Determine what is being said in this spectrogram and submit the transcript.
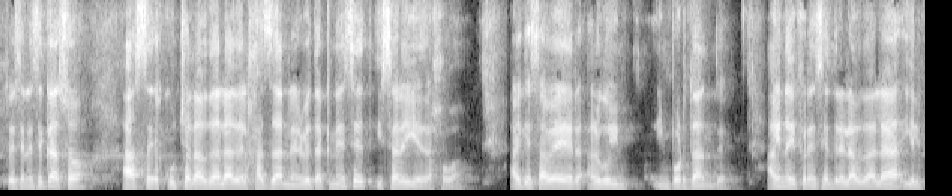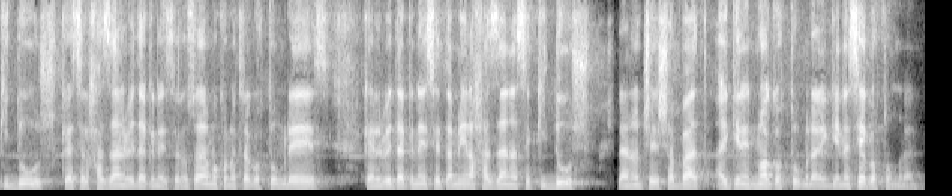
Entonces, en ese caso, hace, escucha la Abdalá del Hazar en el Beta Knesset y sale Jehová. Hay que saber algo importante. Hay una diferencia entre el Abdalá y el Kiddush, que es el Hazan en el Beta Knesset. Nosotros sabemos que nuestra costumbre es que en el Beta Knesset también el Hazan hace Kiddush la noche de Shabbat. Hay quienes no acostumbran y quienes sí acostumbran.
